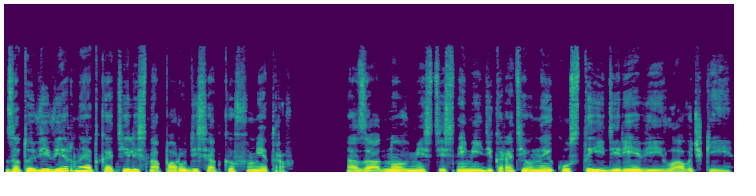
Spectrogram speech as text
Зато виверны откатились на пару десятков метров, а заодно вместе с ними и декоративные кусты, и деревья, и лавочки, и...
